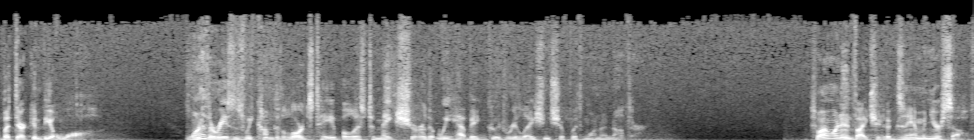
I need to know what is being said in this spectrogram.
but there can be a wall. One of the reasons we come to the Lord's table is to make sure that we have a good relationship with one another. So I want to invite you to examine yourself.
